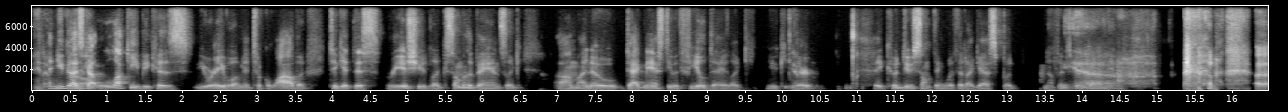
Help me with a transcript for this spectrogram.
you know. And you guys all- got lucky because you were able, I mean, it took a while, but to get this reissued, like some of the bands, like um, I know Dag Nasty with Field Day, like you, c- Yep. they're, they could do something with it, I guess, but nothing's been done yet. Yeah. uh,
